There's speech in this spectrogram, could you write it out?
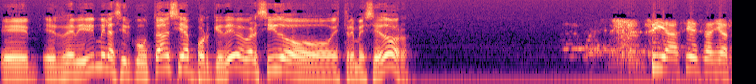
eh, eh, revivime la circunstancia porque debe haber sido estremecedor. Sí, así es, señor.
